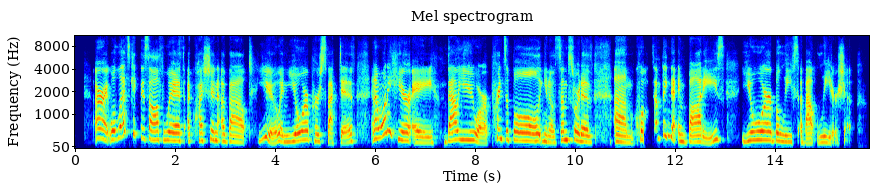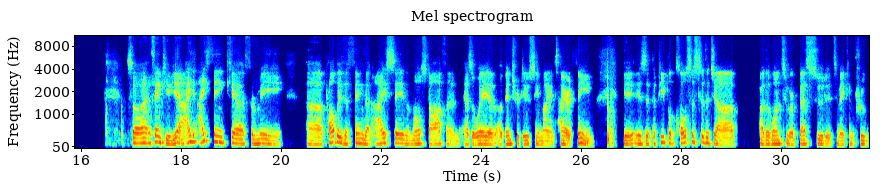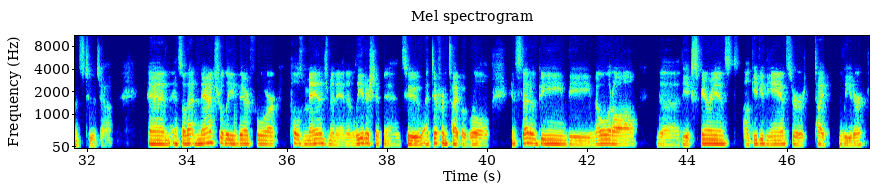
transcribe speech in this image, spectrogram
All right. Well, let's kick this off with a question about you and your perspective. And I want to hear a value or a principle, you know, some sort of um, quote, something that embodies your beliefs about leadership. So, uh, thank you. Yeah, I, I think uh, for me, uh, probably the thing that I say the most often as a way of, of introducing my entire theme is, is, that the people closest to the job are the ones who are best suited to make improvements to the job. And, and so that naturally, therefore, pulls management in and leadership in to a different type of role. Instead of being the know it all, the, the experienced, I'll give you the answer type leader,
